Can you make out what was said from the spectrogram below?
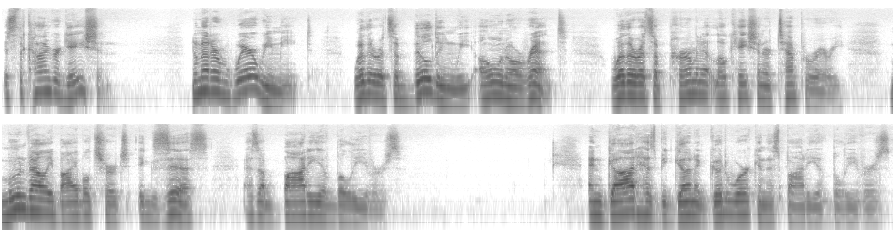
it's the congregation. No matter where we meet, whether it's a building we own or rent, whether it's a permanent location or temporary, Moon Valley Bible Church exists as a body of believers. And God has begun a good work in this body of believers,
